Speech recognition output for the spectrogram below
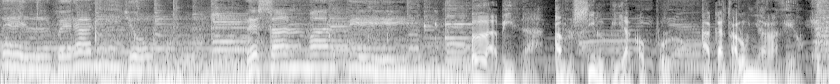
del veranillo de San Martín. La vida amb Sílvia Coppolo a Catalunya Ràdio.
